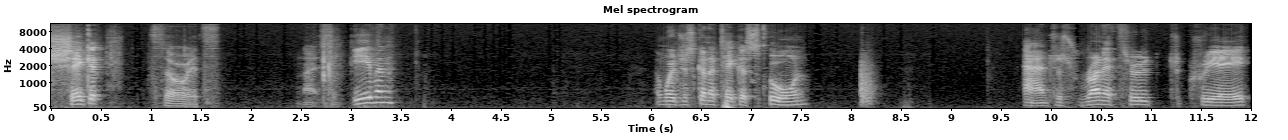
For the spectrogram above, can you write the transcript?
Shake it so it's nice and even. And we're just going to take a spoon and and just run it through to create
